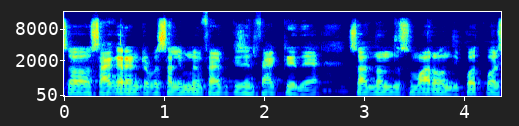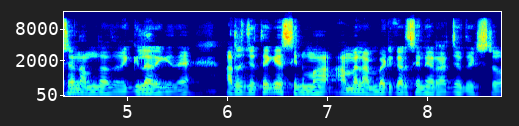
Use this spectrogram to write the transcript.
So Sagar enterprise aluminium fabrication factory ಇದೆ. ಸೊ ಅದೊಂದು ಸುಮಾರು ಒಂದು ಇಪ್ಪತ್ತು ವರ್ಷ ನಮ್ಮದು ಅದು ರೆಗ್ಯುಲರ್ ಆಗಿದೆ. ಅದ್ರ ಜೊತೆಗೆ ಸಿನಿಮಾ ಆಮೇಲೆ ಅಂಬೇಡ್ಕರ್ ಸೇನೆ ರಾಜ್ಯಾಧ್ಯಕ್ಷರು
